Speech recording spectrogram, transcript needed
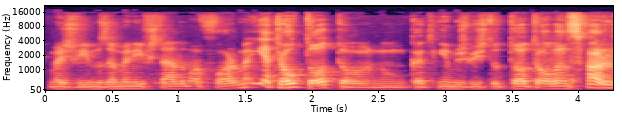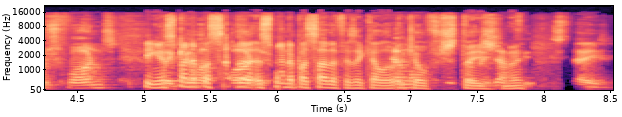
mas vimos a manifestar de uma forma, e até o Toto, nunca tínhamos visto o Toto a lançar os fones Sim, a semana, passada, a semana passada fez aquela, aquele festejo, não é? Festejo.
